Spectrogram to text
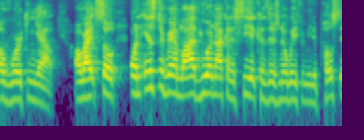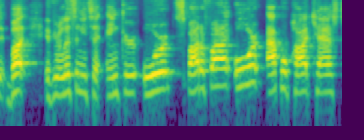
of working out. All right. So on Instagram Live, you are not going to see it because there's no way for me to post it. But if you're listening to Anchor or Spotify or Apple Podcast,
